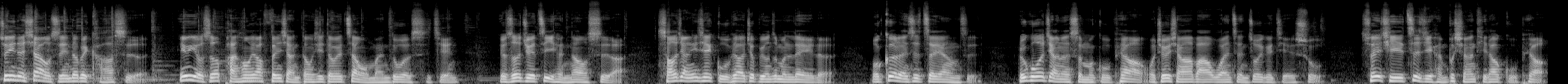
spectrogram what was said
最近的下午时间都被卡死了，因为有时候盘后要分享东西都会占我蛮多的时间，有时候觉得自己很闹事啊，少讲一些股票就不用这么累了。我个人是这样子，如果我讲了什么股票，我就会想要把它完整做一个结束。所以其实自己很不喜欢提到股票，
